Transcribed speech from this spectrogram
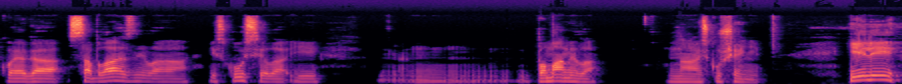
koja ga sablaznila, iskusila i pomamila na iskušenje. Ili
